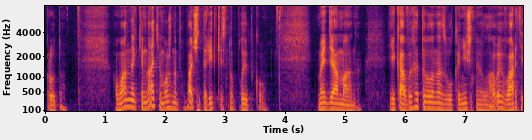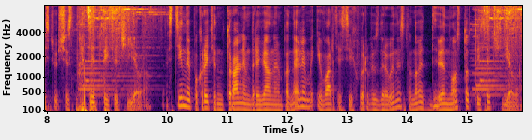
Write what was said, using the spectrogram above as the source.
Круто. У ванній кімнаті можна побачити рідкісну плитку Медіамана, яка виготовлена з вулканічної лави вартістю 16 тисяч євро. Стіни покриті натуральними дерев'яними панелями, і вартість їх виробів з деревини становить 90 тисяч євро.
